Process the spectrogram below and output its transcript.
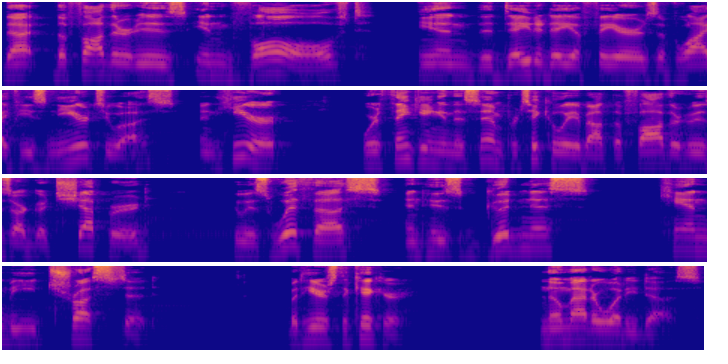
that the Father is involved in the day to day affairs of life. He's near to us. And here, we're thinking in this hymn particularly about the Father who is our good shepherd, who is with us, and whose goodness can be trusted. But here's the kicker no matter what he does,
